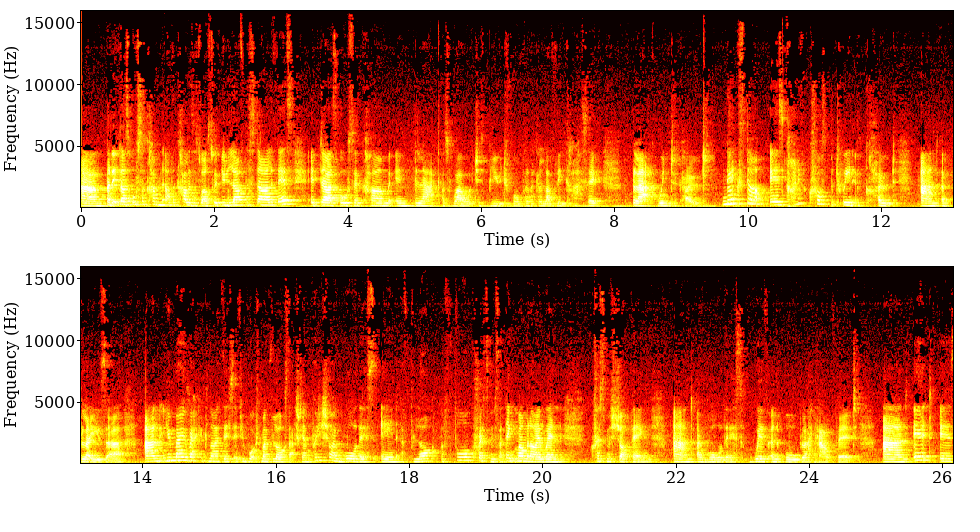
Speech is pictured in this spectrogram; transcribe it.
um, but it does also come in other colours as well. So if you love the style of this, it does also come in black as well, which is beautiful for like a lovely classic black winter coat. Next up is kind of a cross between a coat and a blazer. And you may recognise this if you've watched my vlogs actually. I'm pretty sure I wore this in a vlog before Christmas. I think mum and I went Christmas shopping and I wore this with an all black outfit. And it is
